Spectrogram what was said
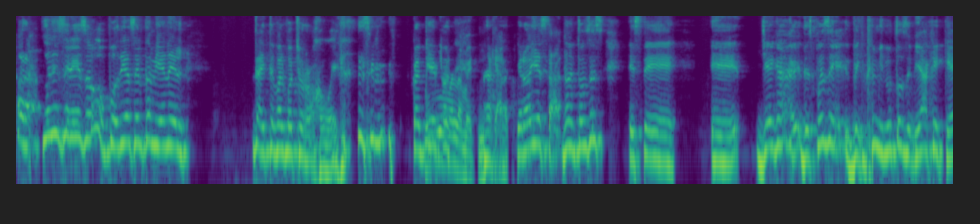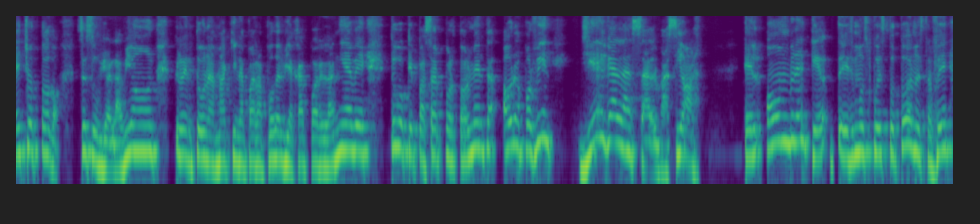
Ahora, puede ser eso o podría ser también el. Ahí te va el bocho rojo, güey. Cualquier cosa. Pero ahí está. No, entonces, este. Eh, llega eh, después de 20 minutos de viaje que ha hecho todo. Se subió al avión, rentó una máquina para poder viajar por la nieve, tuvo que pasar por tormenta. Ahora por fin llega la salvación. El hombre que hemos puesto toda nuestra fe,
